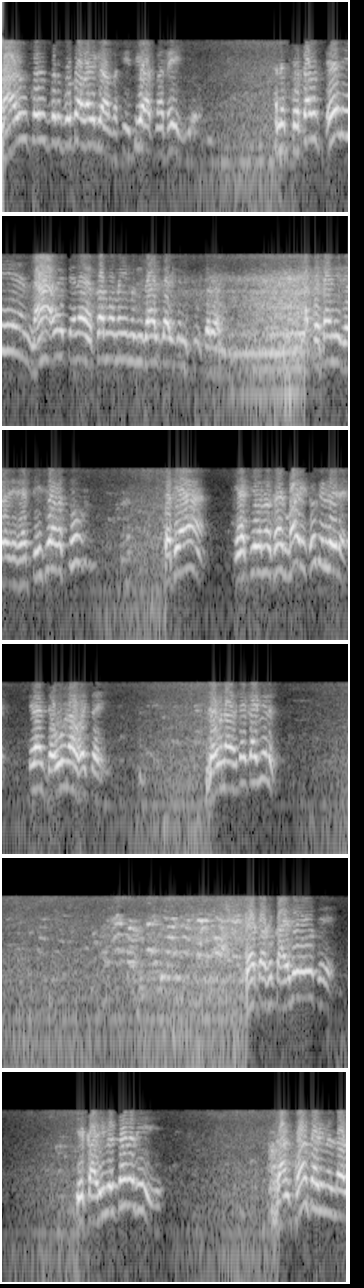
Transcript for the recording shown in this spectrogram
મારું બધું પોતા લઈ ગયા પછી ઇતિહાસમાં થઈ ગયો. અને પોતાનું છે ને, ના આવે તેને હકામમાં બધી ગાલ ગાલ કરીને શું કરવાનું? આ પોતાની રહેતી છે વસ્તુ? પછી હા એસી નો સાહેબ મારી શું લઈ લે. ત્યાં જવું ના હોય તો જવું ના હોય તો કઈ મિલે. ત્યાં પાછો કાયદો એવો છે. એ કાઢી મળતા નથી. કારણ કોણ કાઢી મળનાર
